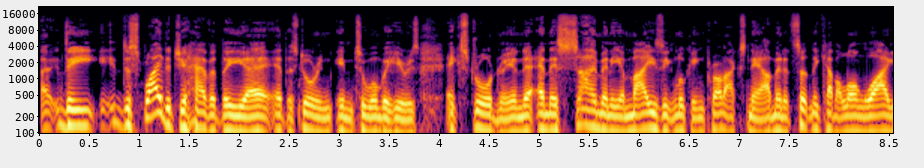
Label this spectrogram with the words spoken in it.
Uh, the display that you have at the uh, at the store in, in Toowoomba here is extraordinary, and and there's so many amazing looking products now. I mean, it's certainly come a long way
